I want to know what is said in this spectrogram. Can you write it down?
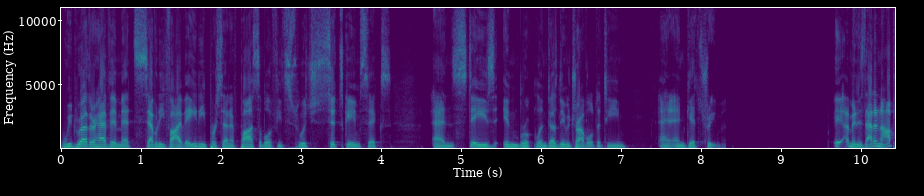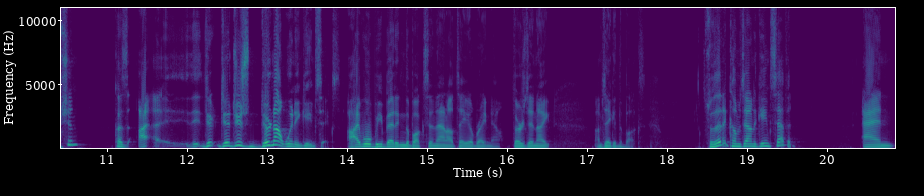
We'd rather have him at 75, 80% if possible if he switch, sits game six and stays in Brooklyn, doesn't even travel with the team, and, and gets treatment. I mean, is that an option? Because I, they're, they're just they're not winning Game Six. I will be betting the Bucks in that. I'll tell you right now. Thursday night, I'm taking the Bucks. So then it comes down to Game Seven, and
